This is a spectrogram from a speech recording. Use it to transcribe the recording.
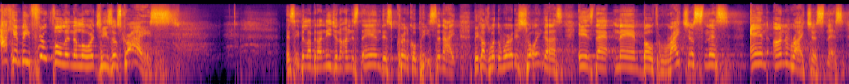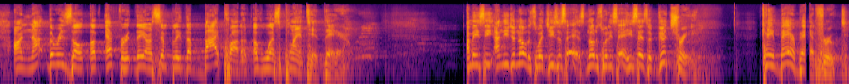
I can be fruitful in the Lord Jesus Christ. And see, beloved, I need you to understand this critical piece tonight because what the word is showing us is that man, both righteousness and unrighteousness are not the result of effort, they are simply the byproduct of what's planted there. I mean, see, I need you to notice what Jesus says. Notice what he said. He says, A good tree can't bear bad fruit,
